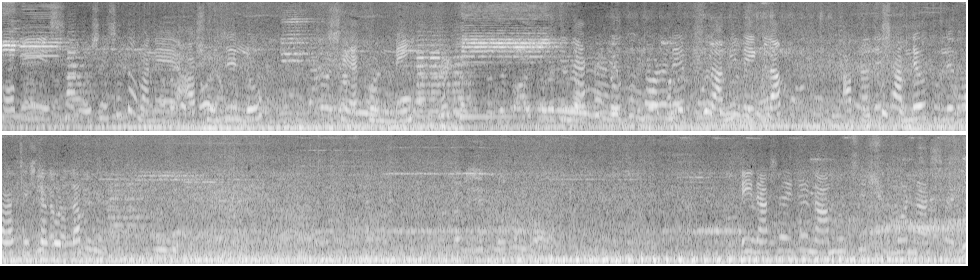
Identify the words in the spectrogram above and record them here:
সবে এসে বসেছে তো মানে আসল যে লোক, সে এখন নেই। একটা নতুন ধরনের ফুল আমি দেখলাম, আপনাদের সামনেও তুলে ধরার চেষ্টা করলাম। এই নার্সারিটার নাম হচ্ছে সুমন নার্সারি।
